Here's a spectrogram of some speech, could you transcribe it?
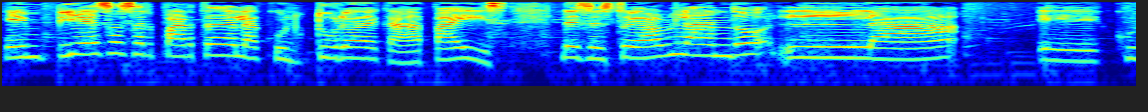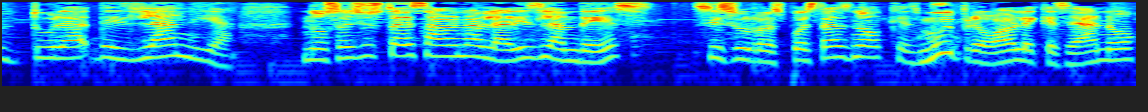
empieza a ser parte de la cultura de cada país. Les estoy hablando la eh, cultura de Islandia. No sé si ustedes saben hablar islandés. Si su respuesta es no, que es muy probable que sea no,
